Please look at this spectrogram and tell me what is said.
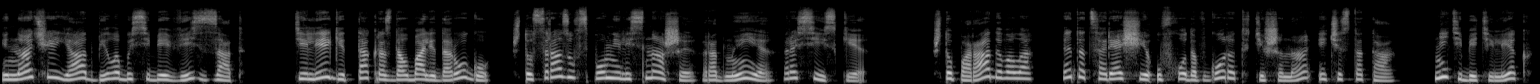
иначе я отбила бы себе весь зад. Телеги так раздолбали дорогу, что сразу вспомнились наши, родные, российские. Что порадовало, это царящие у входа в город тишина и чистота. Ни тебе телег,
